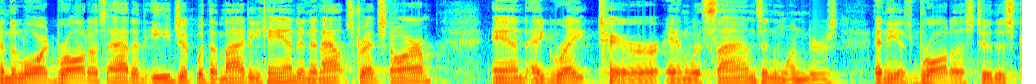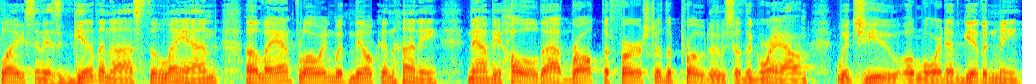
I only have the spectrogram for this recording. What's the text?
And the Lord brought us out of Egypt with a mighty hand and an outstretched arm. and a great terror, and with signs and wonders. And he has brought us to this place and has given us the land, a land flowing with milk and honey. Now behold, I have brought the first of the produce of the ground, which you, O Lord, have given me.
